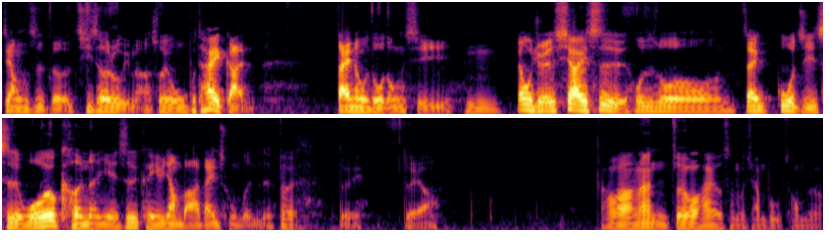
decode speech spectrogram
这样子的机车露营嘛，所以我不太敢带那么多东西。嗯，但我觉得下一次，或者说再过几次，我有可能也是可以这样把它带出门的。对对对啊，好啊，那你最后还有什么想补充的吗？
